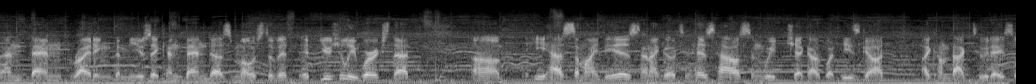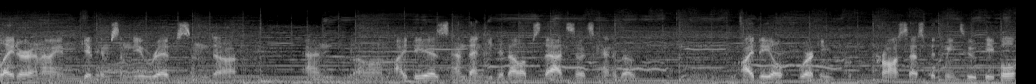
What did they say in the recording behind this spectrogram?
and Ben writing the music, and Ben does most of it. It usually works that um, he has some ideas, and I go to his house and we check out what he's got. I come back two days later and I give him some new riffs and uh, and um, ideas, and then he develops that. So it's kind of a ideal working process between two people.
